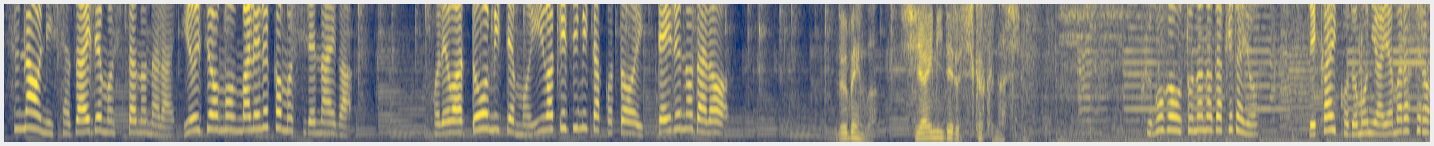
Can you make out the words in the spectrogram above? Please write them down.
素直に謝罪でもしたのなら友情も生まれるかもしれないがこれはどう見ても言い訳じみたことを言っているのだろう。ルベンは試合に出る資格なし。久保が大人なだけだよでかい子供に謝らせろ。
